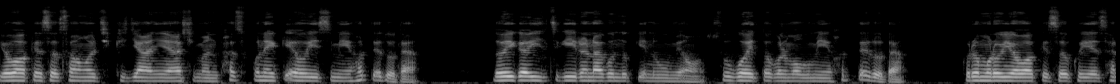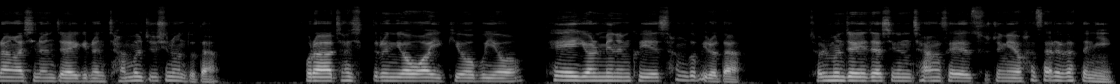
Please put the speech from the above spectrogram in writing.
여호와께서 성을 지키지 아니하시면 파수꾼의 깨어 있음이 헛되도다. 너희가 일찍이 일어나고 늦게 누우며 수고의 떡을 먹음이 헛되도다. 그러므로 여호와께서 그의 사랑하시는 자에게는 잠을 주시는도다. 보라 자식들은 여호와의 기업이요 태의 열매는 그의 상급이로다. 젊은 자의 자식은 장사의 수중에 화살을 갖더니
